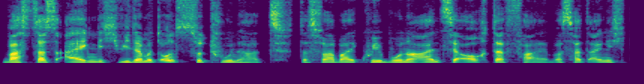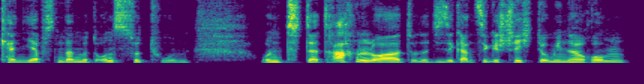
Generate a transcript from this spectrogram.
was das eigentlich wieder mit uns zu tun hat. Das war bei Cuibona 1 ja auch der Fall. Was hat eigentlich Ken Jebsen dann mit uns zu tun? Und der Drachenlord oder diese ganze Geschichte um ihn herum,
